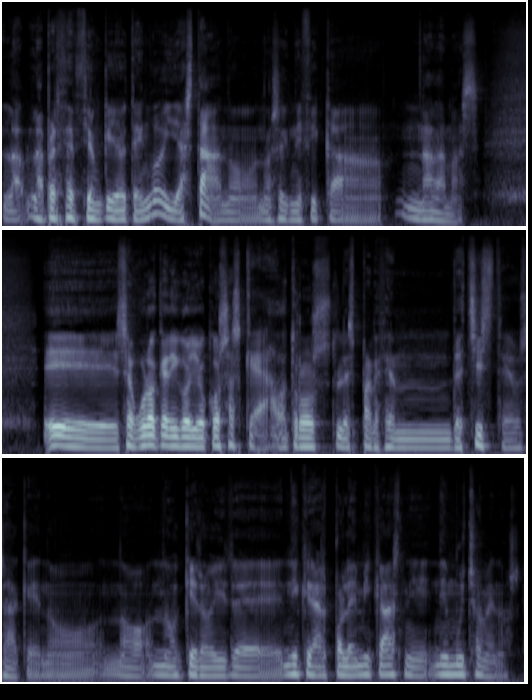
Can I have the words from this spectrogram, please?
la, percepción que yo tengo y ya está, no, no significa nada más. Eh, seguro que digo yo cosas que a otros les parecen de chiste, o sea que no, quiero ir eh, ni crear polémicas ni, mucho menos.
